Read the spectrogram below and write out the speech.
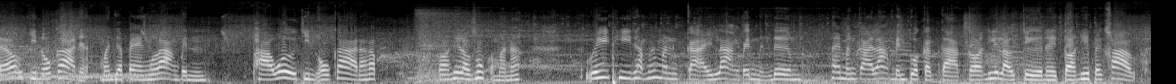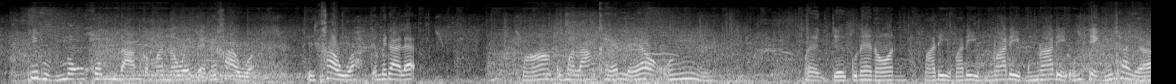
ล้วจินโอกาเนี่ยมันจะแปลงร่างเป็นพาวเวอร์จินโอกานะครับ ตอนที่เราสู้กับมันนะ วิธีทำให้มันกลายร่างเป็นเหมือนเดิม ให้มันกลายร่างเป็นตัวกากๆตอนที่เราเจอในตอนที่ไปฆ่าที่ผมลงคมดาบกับมันเอาไว้แต่ไม่เข้าอะจะเข้าอะจะไม่ได้แล้วมากูมาล้างแค้นแล้วอืมมาเจอกูแน่นอน มาดิมาดิมาดิมึงมาดิมึงเจ๋งไม่ใช่เหรอ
